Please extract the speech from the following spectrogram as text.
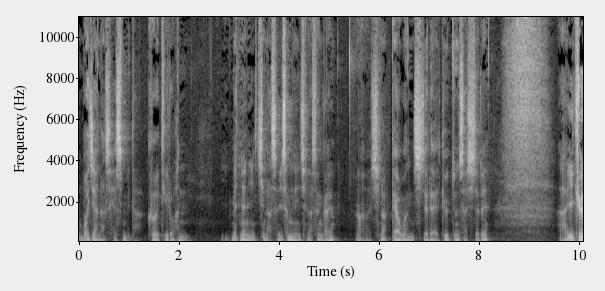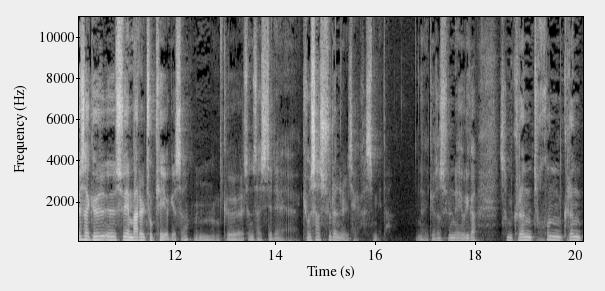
머지않아서 했습니다. 그 뒤로 한 몇 년이 지나서 2, 3년이 지나서인가요? 어, 신학대학원 시절에 교육전사 시절에 아, 이 교사 교수의 말을 좋게 여겨서 음, 그 전사 시절에 교사 수련을 제가 갔습니다. 네, 교사 수련회 우리가 참 그런 좋은 그런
